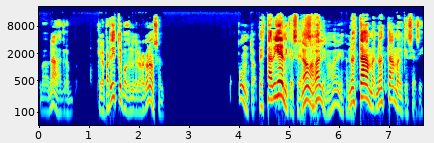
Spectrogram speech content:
bueno, nada, que lo, que lo perdiste porque no te lo reconocen. Punto. Está bien que sea No, así. más vale, más vale que está No bien. está, mal- no está mal que sea así.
